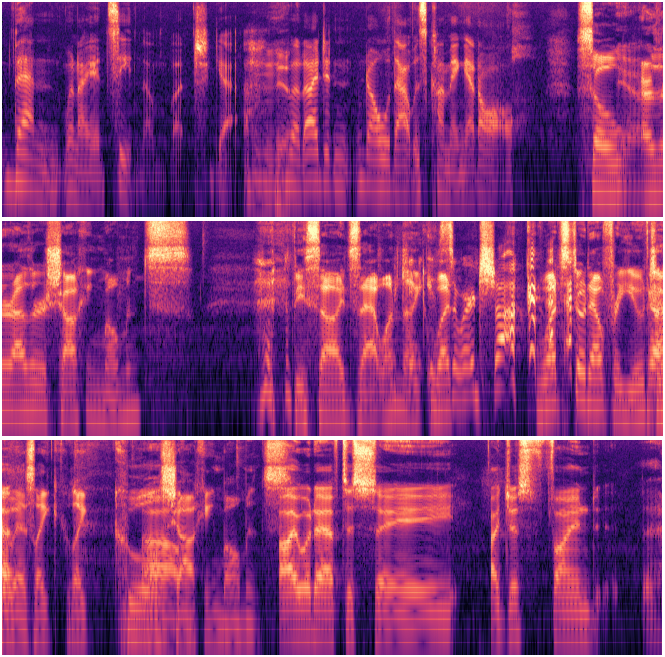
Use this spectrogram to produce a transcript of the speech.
then when I had seen them. But yeah, mm-hmm. Yeah. but I didn't know that was coming at all. So, Yeah. are there other shocking moments besides that one? Like what? the word shock. what stood out for you too Yeah. as like like cool, Oh. shocking moments? I would have to say, I just find uh,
